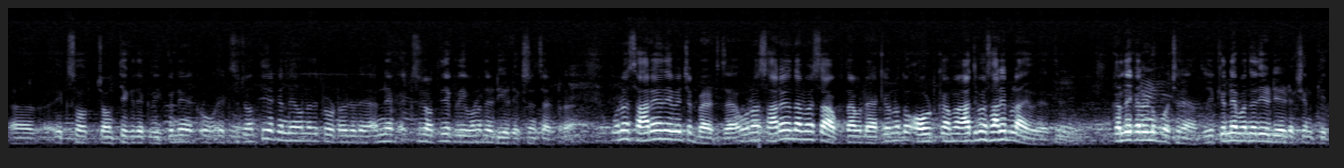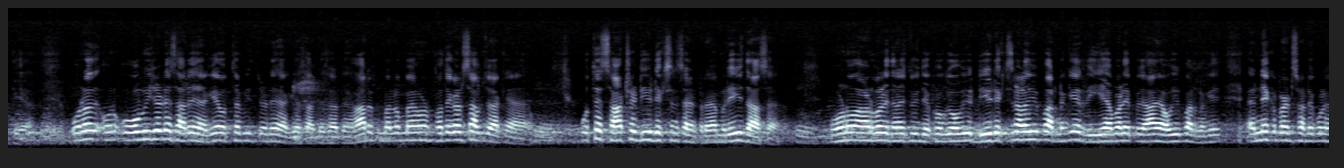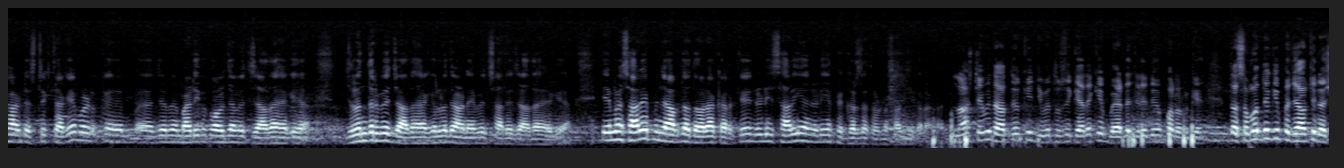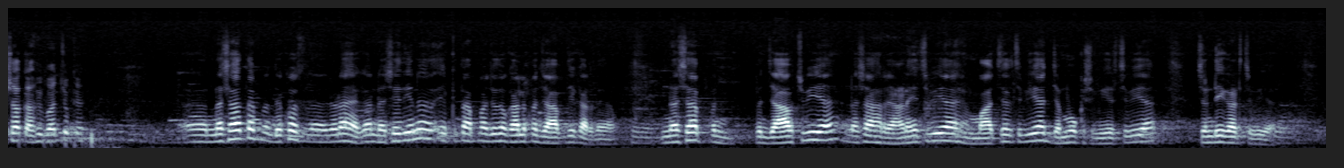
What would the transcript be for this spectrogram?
ਅ, 134 ਦੇ ਕਰੀਬ ਕਿੰਨੇ ਉਹ 134 ਜਾਂ ਕਿੰਨੇ ਉਹਨਾਂ ਦੇ ਟੋਟਲ ਜਿਹੜੇ ਅੰਨੇ 134 ਦੇ ਕਰੀਬ ਉਹਨਾਂ ਦੇ ਡੀ ਐਡਿਕਸ਼ਨ ਸੈਂਟਰ ਹੈ ਉਹਨਾਂ ਸਾਰਿਆਂ ਦੇ ਵਿੱਚ ਬੈਡਸ ਹੈ ਉਹਨਾਂ ਸਾਰਿਆਂ ਦਾ ਮੈਂ ਹਿਸਾਬ ਕਿਤਾਬ ਲੈ ਕੇ ਉਹਨਾਂ ਤੋਂ ਆਊਟਕਮ ਅੱਜ ਮੈਂ ਸਾਰੇ ਬੁਲਾਏ ਹੋਏ ਇੱਥੇ। ਕੱਲੇ ਕੱਲੇ ਨੂੰ ਪੁੱਛ ਰਿਹਾ। ਤੁਸੀਂ ਕਿੰਨੇ ਬੰਦੇ ਦੀ ਡੀ ਐਡਿਕਸ਼ਨ ਕੀਤੀ ਆ? ਉਹਨਾਂ ਦੇ ਉਹ ਵੀ ਜਿਹੜੇ ਸਾਰੇ ਹੈਗੇ ਆ, ਉੱਥੇ ਵੀ ਜਿਹੜੇ ਹੈਗੇ ਸਾਡੇ ਸਾਡੇ ਹਰ ਮਤਲਬ ਮੈਂ ਹੁਣ ਫਤਿਹਗੜ੍ਹ ਸਾਹਿਬ ਜਾ ਕੇ ਆਇਆ। ਉੱਥੇ 60 ਡੀ ਐਡਿਕਸ਼ਨ ਸੈਂਟਰ ਹੈ ਮਰੀਜ਼ 10 ਹੈ ਹੁਣ ਉਹ ਆਉਣ ਵਾਲੇ ਦਿਨਾਂ 'ਚ ਤੁਸੀਂ ਦੇਖੋਗੇ ਉਹ ਵੀ ਡੀ ਐਡਿਕਸ਼ਨ ਵਾਲੇ ਵੀ ਭਰਨਗੇ ਰੀਆ ਵਾਲੇ 50 ਆ ਉਹ ਵੀ ਭਰਨਗੇ। ਇੰਨੇ ਕੁ ਬੈੱਡ ਸਾਡੇ ਕੋਲ ਹਰ ਡਿਸਟ੍ਰਿਕਟ 'ਚ ਹੈਗੇ ਬਟ ਜਿਵੇਂ ਮੈਡੀਕਲ ਕਾਲਜਾਂ ਵਿੱਚ ਜ਼ਿਆਦਾ ਹੈਗੇ ਆ ਜਲੰਧਰ ਵਿੱਚ ਜ਼ਿਆਦਾ ਹੈਗੇ ਲੁਧਿਆਣੇ ਵਿੱਚ ਸਾਰੇ ਜ਼ਿਆਦਾ ਹੈਗੇ ਆ। ਇਹ ਮੈਂ ਸਾਰੇ ਪੰਜਾਬ ਦਾ ਦੌਰਾ ਕਰਕੇ ਜਿਹੜੀ ਸਾਰੀਆਂ ਜਿਹੜੀਆਂ ਫਿਗਰਸ ਆ ਤੁਹਾਡੇ ਨਾਲ ਸਾਂਝੀ ਕਰਾਂਗਾ। ਲਾਸਟ ਇਹ ਵੀ ਦੱਸ ਦਿਓ ਕਿ ਜਿਵੇਂ ਤੁਸੀਂ ਕਹਿ ਰਹੇ ਕਿ ਬੈੱਡ ਜਿਹੜੇ ਨੇ ਉਹ ਭਰਨਗੇ ਤਾਂ ਸਮਝਦੇ ਹੋ ਕਿ ਪੰਜਾਬ 'ਚ ਨਸ਼ਾ ਕਾਫੀ ਵੱਧ ਚੁੱਕਿਆ? ਅ, ਨਸ਼ਾ ਤਾਂ ਦੇਖੋ, ਜਿਹੜਾ ਹੈਗਾ ਨਸ਼ੇ ਦੀ ਨਾ, ਇੱਕ ਤਾਂ ਆਪਾਂ ਜਦੋਂ ਗੱਲ ਪੰਜਾਬ ਦੀ ਕਰਦੇ ਆ ਨਸ਼ਾ ਪੰ- ਪੰਜਾਬ 'ਚ ਵੀ ਹੈ, ਨਸ਼ਾ ਹਰਿਆਣੇ 'ਚ ਵੀ ਹੈ, ਹਿਮਾਚਲ 'ਚ ਵੀ ਹੈ, ਜੰਮੂ ਕਸ਼ਮੀਰ 'ਚ ਵੀ ਹੈ, ਚੰਡੀਗੜ੍ਹ 'ਚ ਵੀ ਹੈ,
